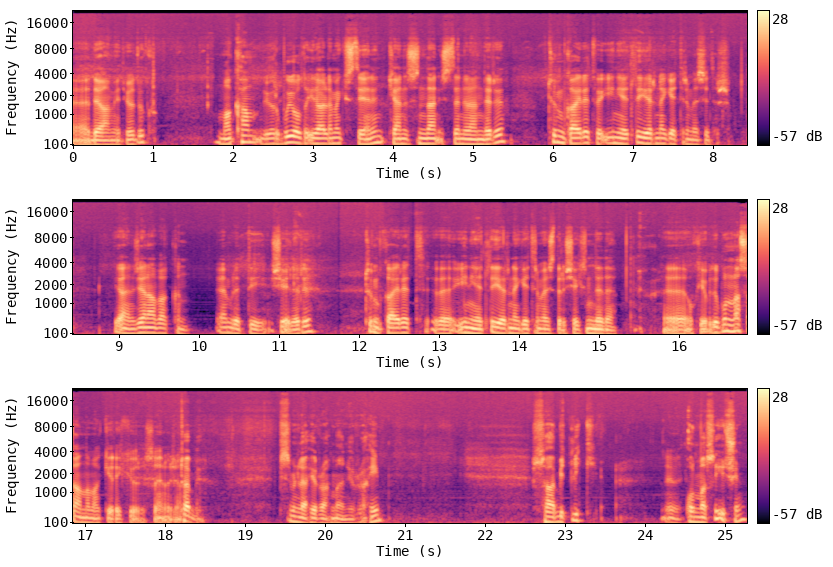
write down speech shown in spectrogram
e, devam ediyorduk. Makam diyor bu yolda ilerlemek isteyenin kendisinden istenilenleri tüm gayret ve iyi niyetle yerine getirmesidir. Yani Cenab-ı Hakk'ın emrettiği şeyleri tüm gayret ve iyi niyetle yerine getirmesidir şeklinde de e, okuyabilir. Bunu nasıl anlamak gerekiyor Sayın Hocam? Tabii. Bismillahirrahmanirrahim. Sabitlik Evet. olması için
